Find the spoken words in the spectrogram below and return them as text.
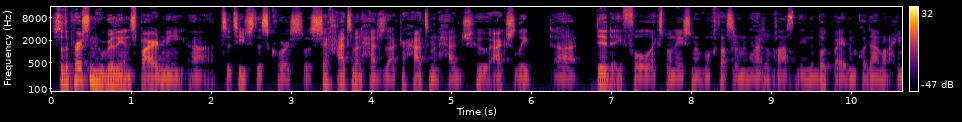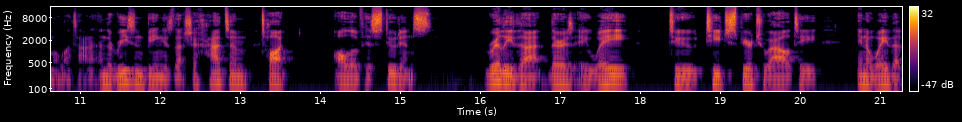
So the person who really inspired me uh, to teach this course was Sheikh Hatim al-Hajj, Dr. Hatim al-Hajj, who actually uh, did a full explanation of Mukhtasar Minhaj al-Qasidin, the book by Ibn Qudama rahimahullah ta'ala. And the reason being is that Sheikh Hatim taught all of his students really that there is a way to teach spirituality in a way that,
